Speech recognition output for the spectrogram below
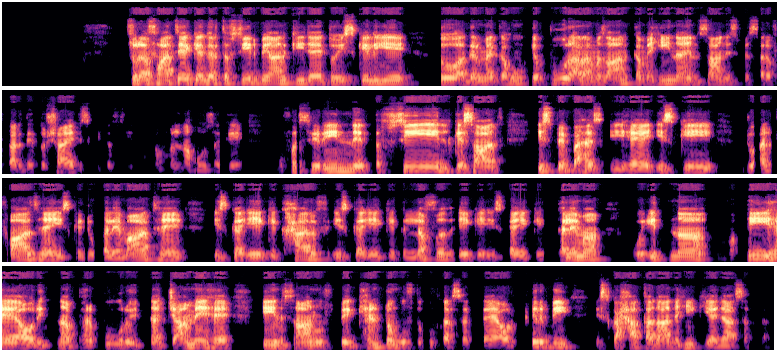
سورہ فاتحہ کی اگر تفسیر بیان کی جائے تو اس کے لیے تو اگر میں کہوں کہ پورا رمضان کا مہینہ انسان اس پہ صرف کر دے تو شاید اس کی تفسیر مکمل نہ ہو سکے۔ مفسرین نے تفصیل کے ساتھ اس پہ بحث کی ہے، اس کی جو الفاظ ہیں، اس کے جو کلمات ہیں اس کا ایک ایک حرف، اس کا ایک ایک لفظ، ایک اس کا ایک ایک کلمہ، وہ اتنا وقی ہے اور اتنا بھرپور اور اتنا جامع ہے کہ انسان اس پہ گھنٹوں گفتگو کر سکتا ہے اور پھر بھی اس کا حق ادا نہیں کیا جا سکتا۔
